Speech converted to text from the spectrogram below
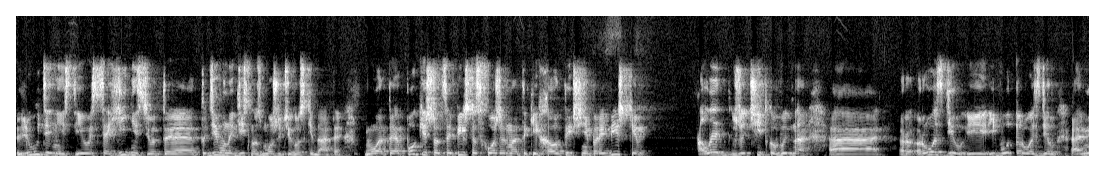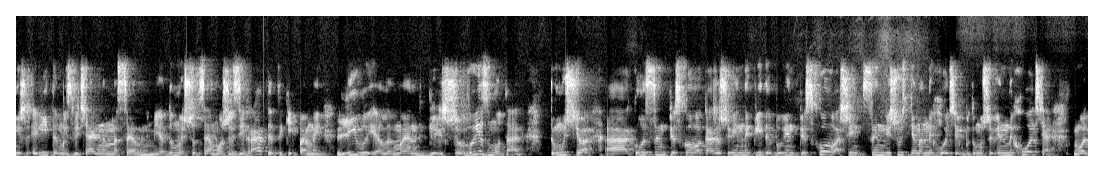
людяність і ось ця гідність, от е, тоді вони дійсно зможуть його скидати. От е, поки що це більше схоже на такі хаотичні перебіжки. Але вже чітко видно е, розділ і, і водорозділ е, між елітами і звичайним населенням. Я думаю, що це може зіграти такий певний лівий елемент більшовизму, так тому що е, коли син Піскова каже, що він не піде, бо він Піскова, а син Мішустіна не хоче, бо тому що він не хоче. Ну от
